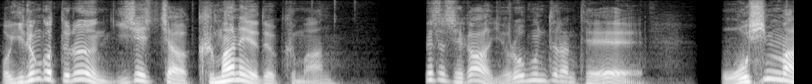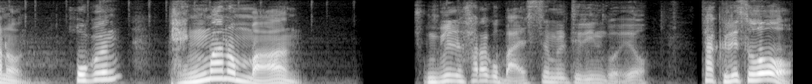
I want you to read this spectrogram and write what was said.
뭐 이런 것들은 이제 진짜 그만해야 돼요, 그만. 그래서 제가 여러분들한테 50만 원 혹은 100만 원만 준비를 하라고 말씀을 드리는 거예요. 자, 그래서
